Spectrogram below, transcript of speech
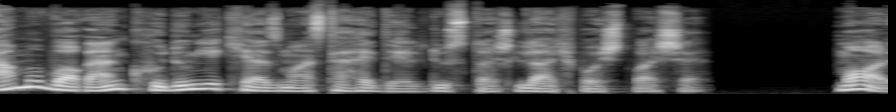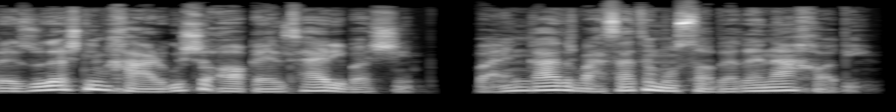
اما واقعا کدوم یکی از ما از ته دل دوست داشت لاک پشت باشه؟ ما آرزو داشتیم خرگوش عاقلتری باشیم و اینقدر وسط مسابقه نخوابیم.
